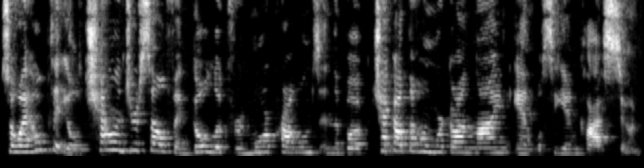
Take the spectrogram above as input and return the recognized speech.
So I hope that you'll challenge yourself and go look for more problems in the book. Check out the homework online and we'll see you in class soon.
